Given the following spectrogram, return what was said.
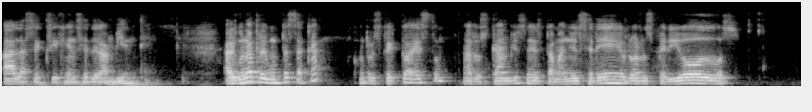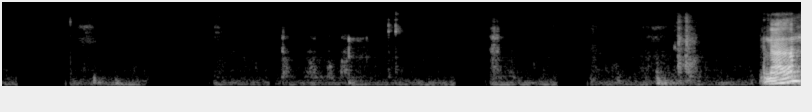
a las exigencias del ambiente. ¿Alguna pregunta hasta acá? Con respecto a esto, a los cambios en el tamaño del cerebro, a los periodos. ¿Nada?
